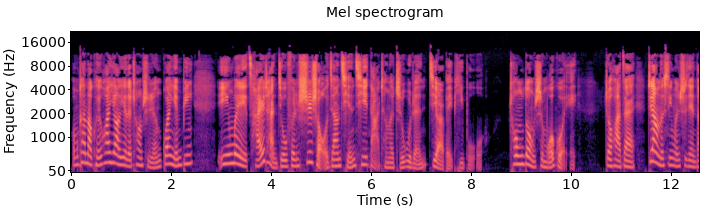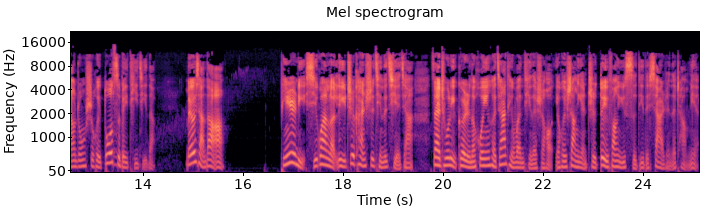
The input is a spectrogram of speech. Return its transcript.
我们看到葵花药业的创始人关延斌。因为财产纠纷失手将前妻打成了植物人，继而被批捕。冲动是魔鬼，这话在这样的新闻事件当中是会多次被提及的。没有想到啊，平日里习惯了理智看事情的企业家，在处理个人的婚姻和家庭问题的时候，也会上演置对方于死地的吓人的场面。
